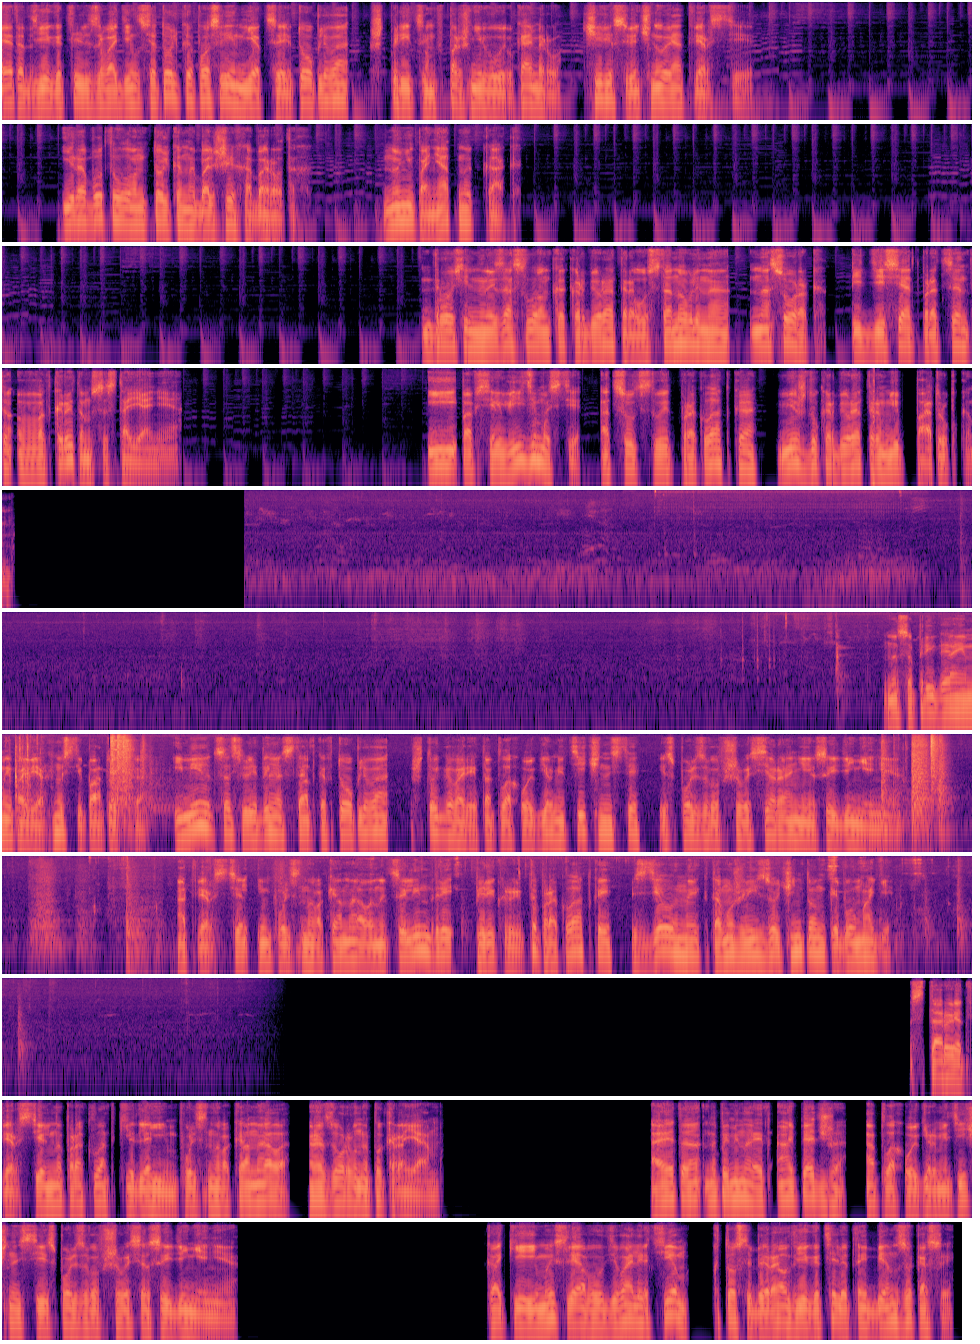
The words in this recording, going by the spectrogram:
Этот двигатель заводился только после инъекции топлива, шприцем в поршневую камеру, через свечное отверстие. И работал он только на больших оборотах. Но непонятно как. Дроссельная заслонка карбюратора установлена на 40-50% в открытом состоянии. И, по всей видимости, отсутствует прокладка между карбюратором и патрубком. На сопрягаемой поверхности патрубка имеются следы остатков топлива, что говорит о плохой герметичности использовавшегося ранее соединения. Отверстие импульсного канала на цилиндре перекрыто прокладкой, сделанной к тому же из очень тонкой бумаги. Старое отверстие на прокладке для импульсного канала, разорвано по краям. А это напоминает опять же, о плохой герметичности использовавшегося соединения. Какие мысли овладевали тем, кто собирал двигатель этой бензокосы?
